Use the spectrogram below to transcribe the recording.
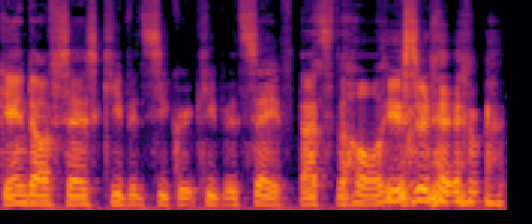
Gandalf says, "Keep it secret, keep it safe." That's the whole username.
